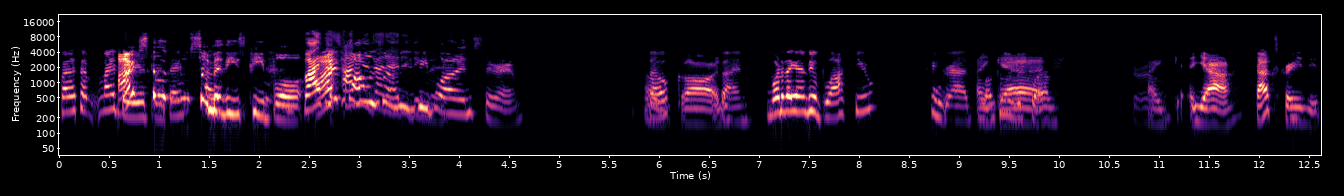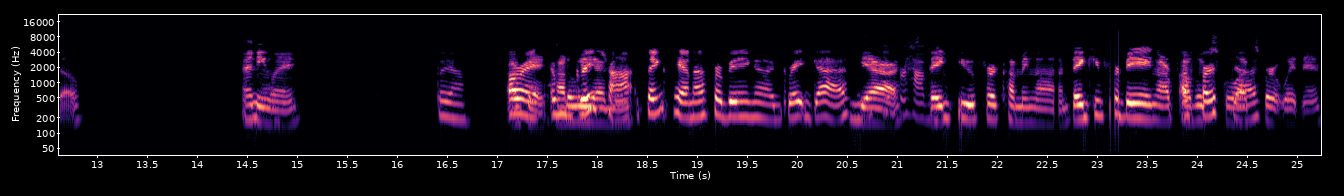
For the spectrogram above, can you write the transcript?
by the time my I still birthday, know some of these people. By the I time follow some of these people this. on Instagram. So, oh God. fine. What are they gonna do? Block you? Congrats. I Welcome to the club. guess. I gue- yeah, that's mm. crazy though. Anyway, But yeah. All right. okay, It how was do we great chat. this? Thanks, Hannah, for being a great guest. Thank you Yeah, for having thank you for coming on. Thank you for being our public first school guest. expert witness.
